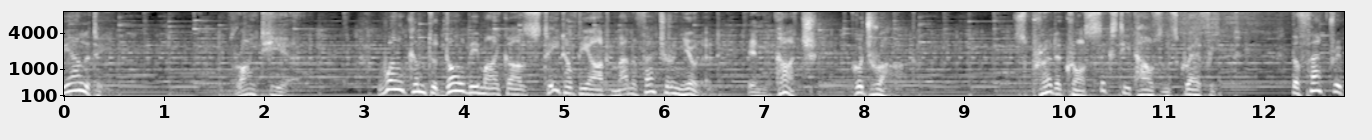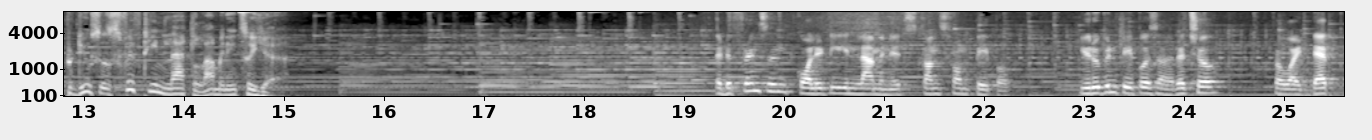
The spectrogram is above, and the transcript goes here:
reality right here welcome to Dolby Micas state of the art manufacturing unit in Kutch Gujarat spread across 60,000 square feet the factory produces 15 lakh laminates a year The difference in quality in laminates comes from paper. European papers are richer, provide depth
